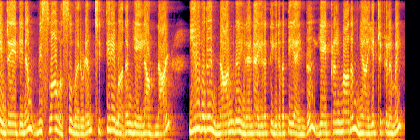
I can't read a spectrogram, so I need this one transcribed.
இன்றைய தினம் விஸ்வாவசு வருடம் சித்திரை மாதம் ஏழாம் நாள் இருபது நான்கு இரண்டாயிரத்தி இருபத்தி ஐந்து ஏப்ரல் மாதம் ஞாயிற்றுக்கிழமை.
